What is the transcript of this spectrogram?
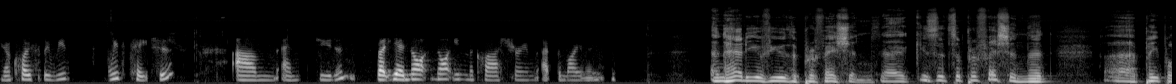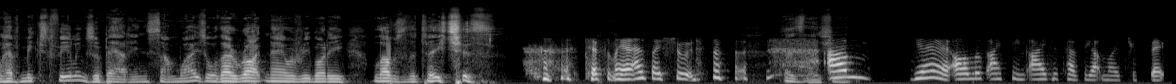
you know, closely with, with teachers um, and students, but yeah, not, not in the classroom at the moment. And how do you view the profession? Because uh, it's a profession that uh, people have mixed feelings about in some ways, although right now everybody loves the teachers. Definitely, as they should. as they should. Um, yeah, oh, look, I think I just have the utmost respect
